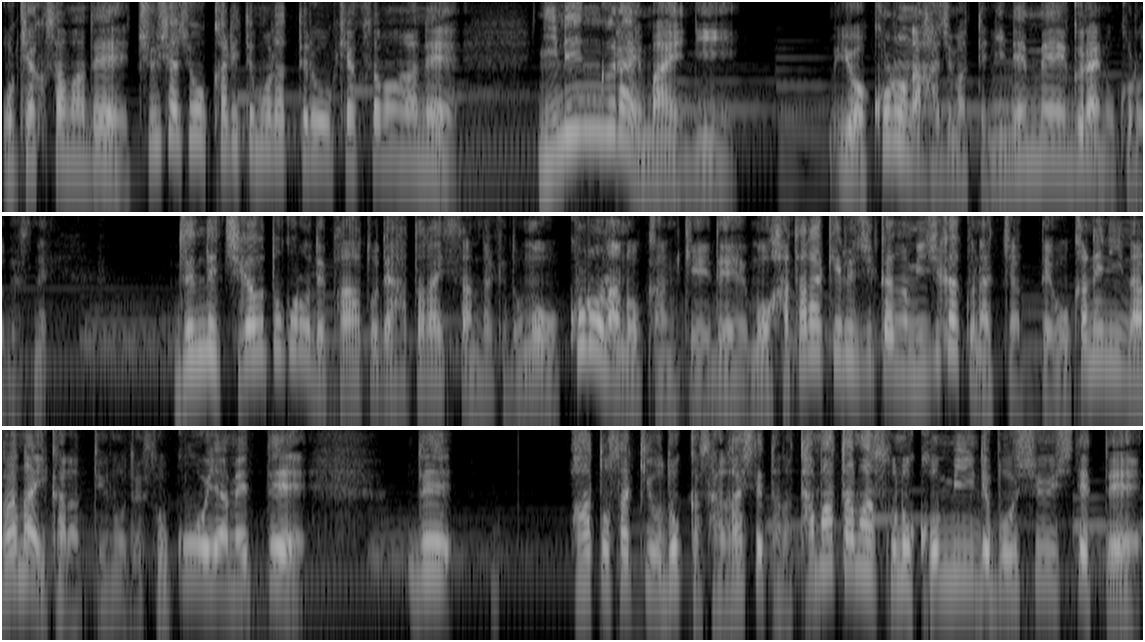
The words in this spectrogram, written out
お客様で駐車場を借りてもらってるお客様がね2年ぐらい前に要はコロナ始まって2年目ぐらいの頃ですね全然違うところでパートで働いてたんだけどもコロナの関係でもう働ける時間が短くなっちゃってお金にならないからっていうのでそこを辞めてでパート先をどっか探してたらたまたまそのコンビニで募集してて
